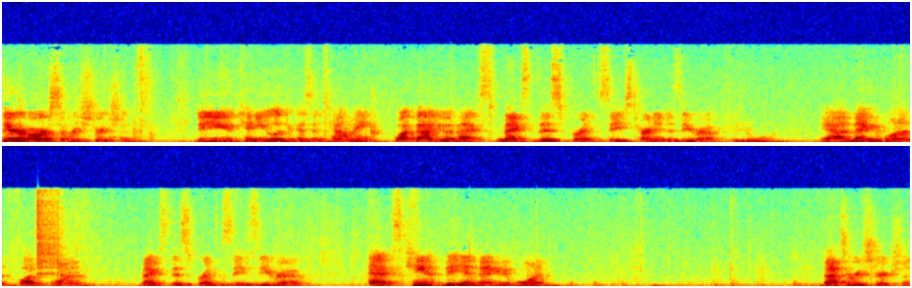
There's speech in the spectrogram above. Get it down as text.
There are some restrictions. Do you, can you look at this and tell me what value of x makes this parentheses turn into zero? One. Yeah, negative one plus one makes this parentheses zero. X can't be a negative one. That's a restriction.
